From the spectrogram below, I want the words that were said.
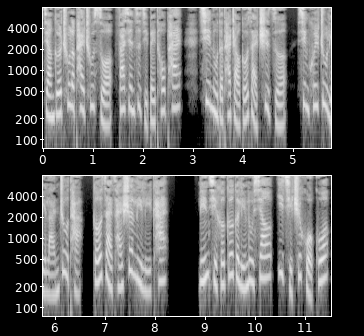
蒋格出了派出所，发现自己被偷拍，气怒的他找狗仔斥责，幸亏助理拦住他，狗仔才顺利离开。林启和哥哥林路潇一起吃火锅，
